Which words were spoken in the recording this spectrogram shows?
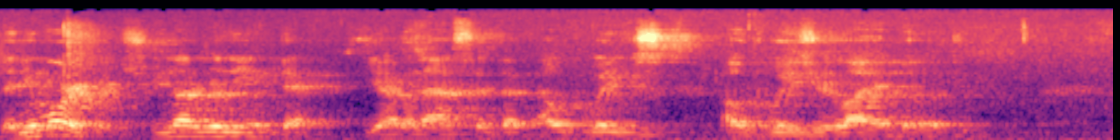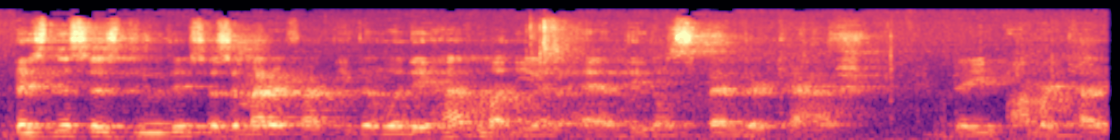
than your mortgage, you're not really in debt. You have an asset that outweighs, outweighs your liability. Businesses do this. As a matter of fact, even when they have money on hand, they don't spend their cash. They amortize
